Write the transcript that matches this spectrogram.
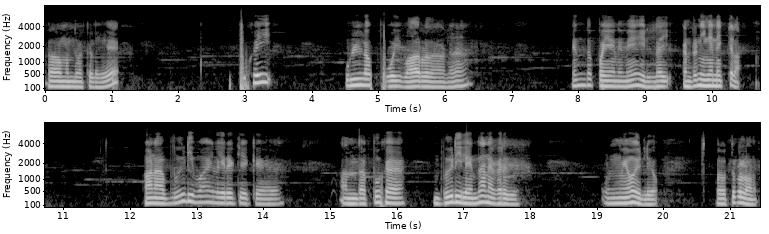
அந்த மக்களே புகை உள்ளே போய் வாடுறதால எந்த பயனுமே இல்லை என்று நீங்கள் நிற்கலாம் ஆனால் வீடி வாயில் இருக்க அந்த புகை பீடியிலேருந்து தானே வருது உண்மையோ இல்லையோ? அதை ஒத்துக்கொள்ளணும்.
